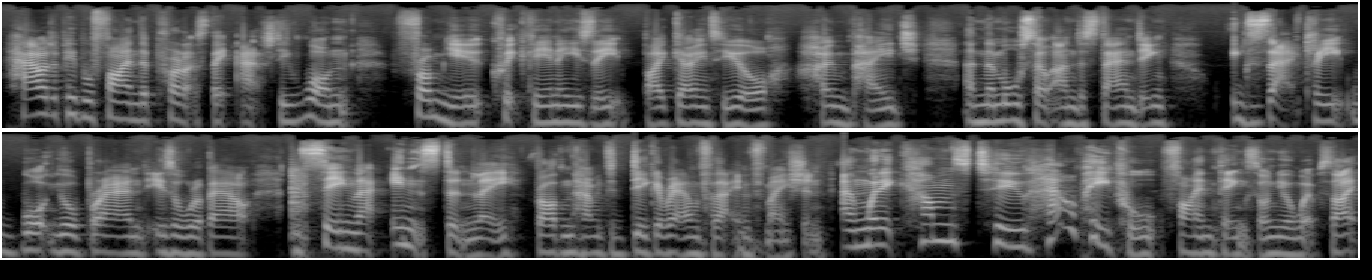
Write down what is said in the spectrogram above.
how do people find the products they actually want from you quickly and easily by going to your homepage and them also understanding exactly what your brand is all about and seeing that instantly rather than having to dig around for that information. And when it comes to how people find things on your website,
